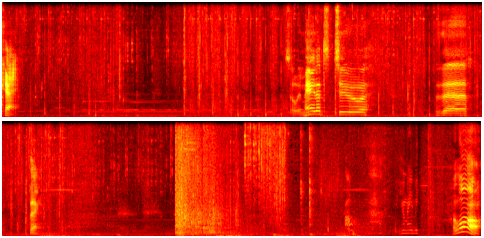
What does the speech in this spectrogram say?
Okay. So we made it to the thing. You made me. Hello.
